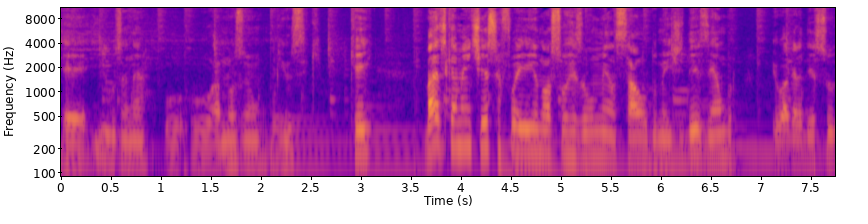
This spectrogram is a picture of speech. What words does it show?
é, e usa né, o, o Amazon Music, ok? Basicamente esse foi o nosso resumo mensal do mês de dezembro. Eu agradeço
